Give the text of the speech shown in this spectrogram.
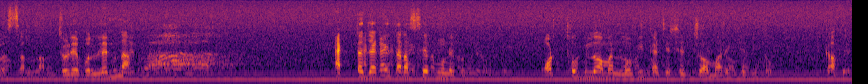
ওয়াসাল্লাম। জোরে বললেন না? একটা জায়গায় তারা সেফ মনে করত। অর্থগুলো আমার নবীর কাছে সে জমা রেখে দিত। কাপের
